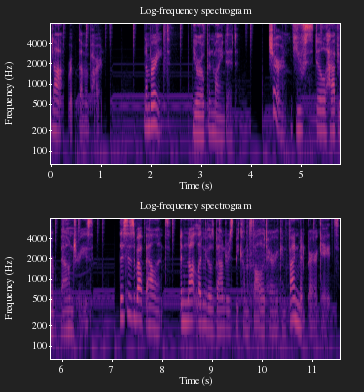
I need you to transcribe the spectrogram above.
not rip them apart. Number eight, you're open-minded. Sure, you still have your boundaries. This is about balance and not letting those boundaries become solitary confinement barricades.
